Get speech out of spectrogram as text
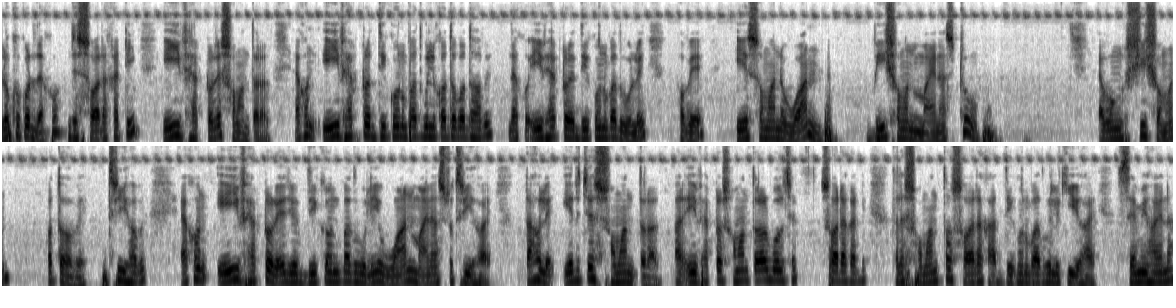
লক্ষ্য করে দেখো যে সরলরেখাটি এই ভ্যাক্টরের সমান্তরাল। এখন এই ভ্যাক্টর দিক অনুপাতগুলি কত কত হবে? দেখো এই ভ্যাক্টরের দিক অনুপাতগুলি হবে এ সমান ওয়ান বি সমান মাইনাস টু এবং সি সমান কত হবে? থ্রি হবে। এখন এই ভ্যাক্টরে যে দিক অনুপাতগুলি ওয়ান মাইনাস টু থ্রি হয়, তাহলে এর যে সমান্তরাল, আর এই ভ্যাক্টর সমান্তরাল বলছে সরেখাটি তাহলে সমান্তর সরেখার দিক অনুপাতগুলি কী হয়? সেমই হয় না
